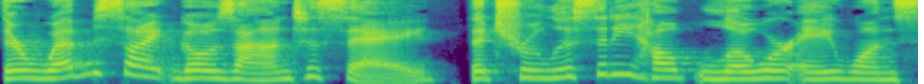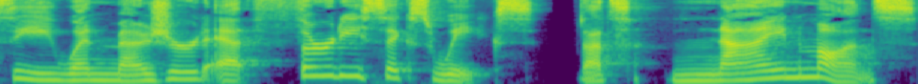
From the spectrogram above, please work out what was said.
Their website goes on to say that Trulicity helped lower A1C when measured at 36 weeks. That's nine months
